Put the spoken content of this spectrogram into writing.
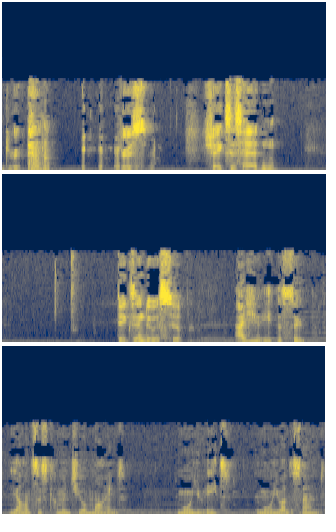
Drew, Druce shakes his head and digs into his soup. As you eat the soup, the answers come into your mind. The more you eat, the more you understand.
